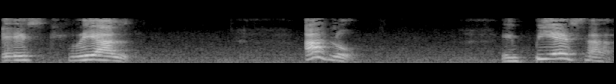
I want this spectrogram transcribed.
es real. Hazlo. Empieza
